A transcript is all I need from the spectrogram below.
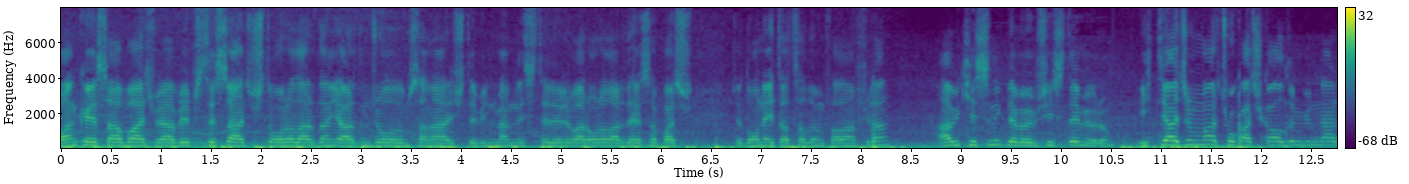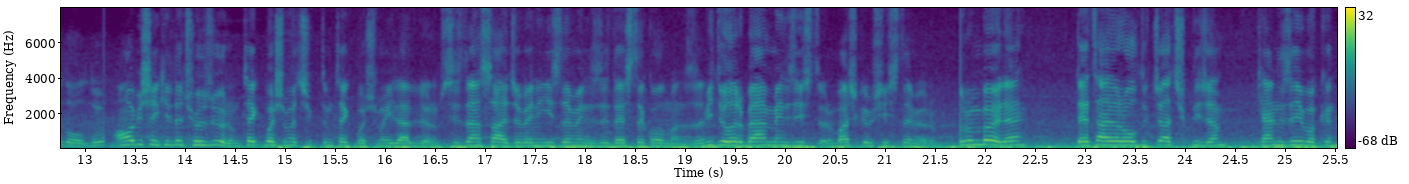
banka hesabı aç veya web sitesi aç, işte oralardan yardımcı olalım sana, işte bilmem ne siteleri var, oralarda hesap aç, işte donate atalım falan filan. Abi kesinlikle böyle bir şey istemiyorum. İhtiyacım var. Çok aç kaldığım günler de oldu. Ama bir şekilde çözüyorum. Tek başıma çıktım. Tek başıma ilerliyorum. Sizden sadece beni izlemenizi, destek olmanızı, videoları beğenmenizi istiyorum. Başka bir şey istemiyorum. Durum böyle. Detaylar oldukça açıklayacağım. Kendinize iyi bakın.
